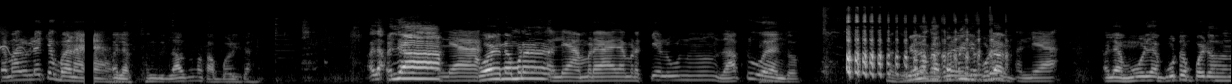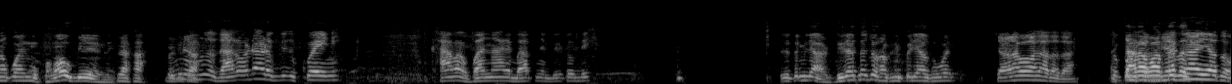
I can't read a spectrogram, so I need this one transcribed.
તમારું લે ચો બનાયા અલ્યા સંદુ લાવતો ને કા બળી જાય અલ્યા અલ્યા ઓય ને હમણાં અલ્યા હમણાં હમણાં તેલ ઊનું ઝાપટું હોય ને તો. મેલો કા તપેલી બોડામ. અલ્યા. અલ્યા મોળિયા ગોટમ પડ્યો છે ને કોઈ એનું ભમાવું બે ધારો અડાડો બીજું કોઈ નહીં. ખાવા ઊભા ના રે બાપ ને બેટો બે એટલે તમે અડધી રાત ને ચો રખડી પડ્યા છો હોય ચારા વાળા હતા. તો ચારા મેં વાળતા આયા તો?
